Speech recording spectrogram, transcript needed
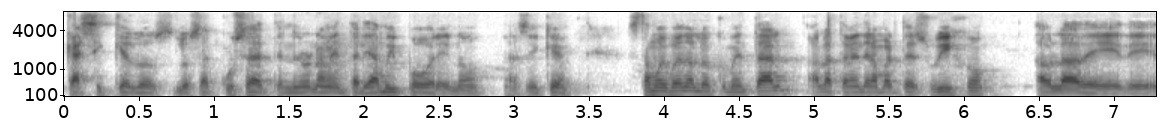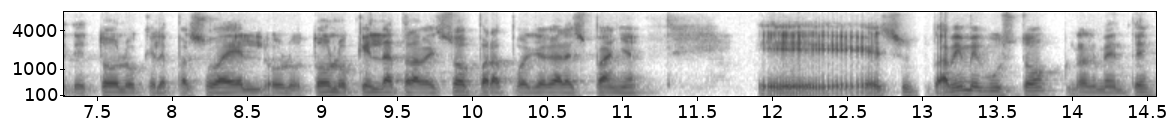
casi que los, los acusa de tener una mentalidad muy pobre, ¿no? Así que Está muy bueno el documental, habla también de la muerte de su hijo, habla de, todo lo que le pasó a él o todo lo que él atravesó para poder llegar a España. Eh, a mí me gustó realmente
